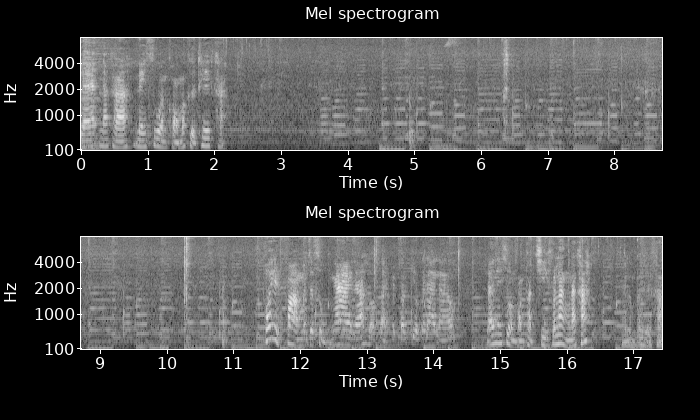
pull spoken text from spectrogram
และนะคะในส่วนของมะเขือเทศค่ะ ราะเห็ดฟางมันจะสุกง่ายนะเราใส่ไปแป๊บเดียวก็ได้แล้ว และในส่วนของผักชีฝรั่งนะคะใส่ลงไปเลยค่ะ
